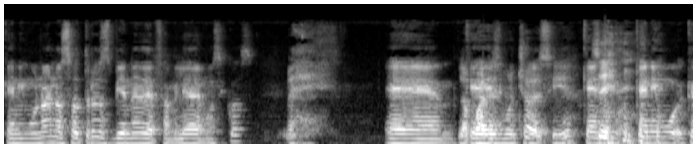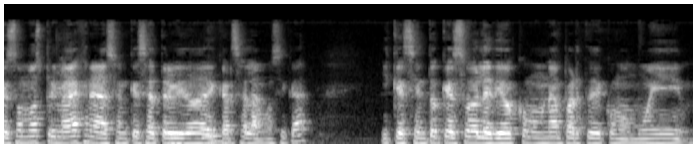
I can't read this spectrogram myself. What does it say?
que ninguno de nosotros viene de familia de músicos. Eh, Lo que, cual es mucho decir. que, Sí. ni- que, que somos primera generación que se ha atrevido a dedicarse a la música y que siento que eso le dio como una parte como muy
